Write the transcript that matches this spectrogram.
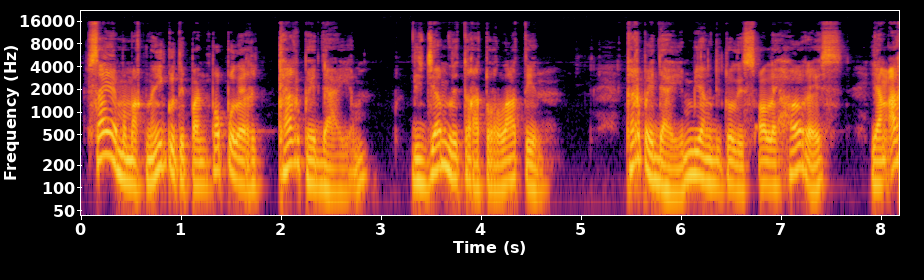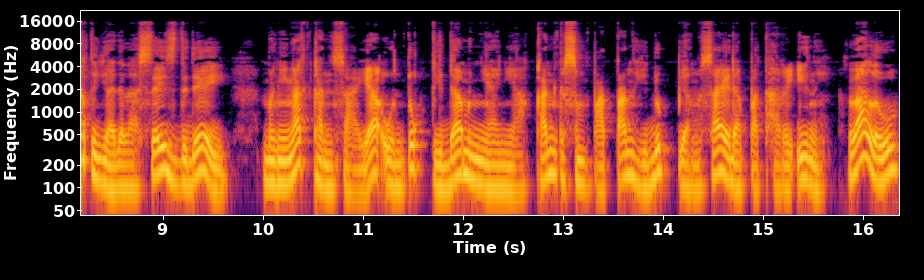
Saya memaknai kutipan populer Carpe Diem di jam literatur Latin. Carpe Diem yang ditulis oleh Horace yang artinya adalah seize the day, mengingatkan saya untuk tidak menyia-nyiakan kesempatan hidup yang saya dapat hari ini. Lalu,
